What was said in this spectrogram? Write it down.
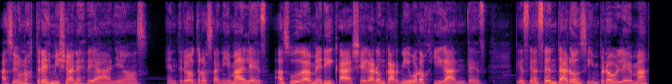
hace unos 3 millones de años. Entre otros animales, a Sudamérica llegaron carnívoros gigantes, que se asentaron sin problema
